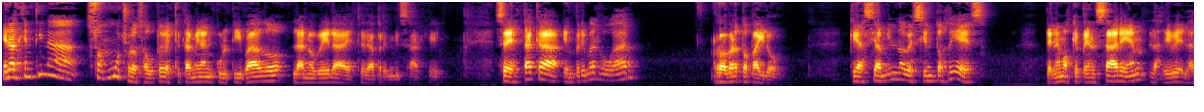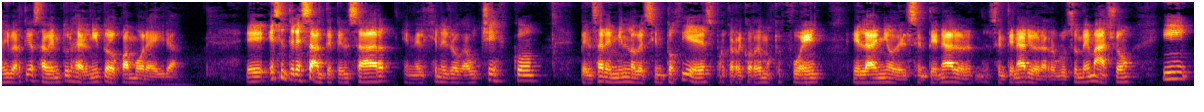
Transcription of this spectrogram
En Argentina son muchos los autores que también han cultivado la novela este de aprendizaje. Se destaca en primer lugar Roberto Pairó, que hacia 1910 tenemos que pensar en las, divertidas aventuras del nieto de Juan Moreira. Eh, es interesante pensar en el género gauchesco, pensar en 1910, porque recordemos que fue el año del centenario, centenario de la Revolución de Mayo, y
